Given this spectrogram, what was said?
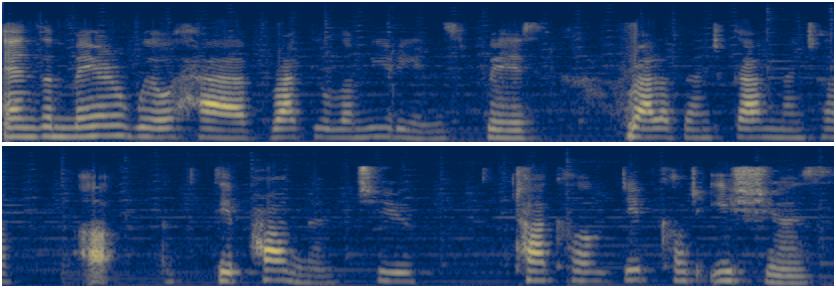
And the mayor will have regular meetings with relevant government uh, department to tackle difficult issues,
